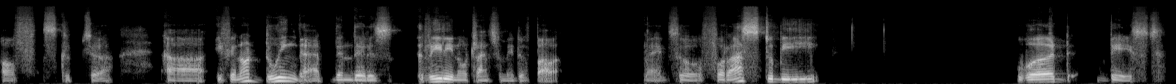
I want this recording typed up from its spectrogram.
of scripture. Uh, if you're not doing that, then there is really no transformative power, right? So for us to be word-based,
